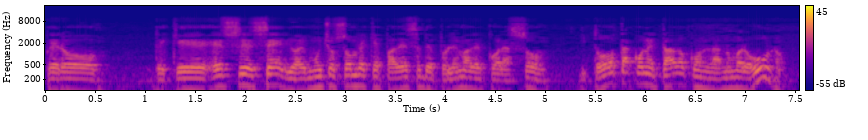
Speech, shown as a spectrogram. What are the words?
pero de que es serio, hay muchos hombres que padecen de problemas del corazón y todo está conectado con la número uno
